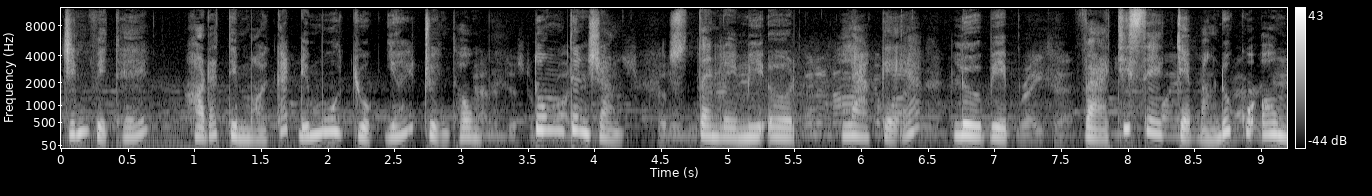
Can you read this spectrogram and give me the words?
Chính vì thế, họ đã tìm mọi cách để mua chuộc giới truyền thông, tung tin rằng Stanley Meyer là kẻ lừa bịp và chiếc xe chạy bằng nước của ông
